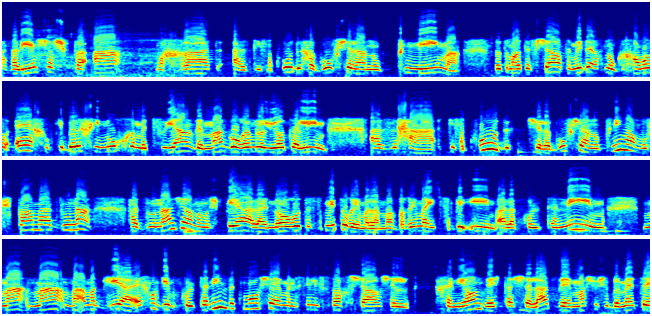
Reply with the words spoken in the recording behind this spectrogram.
אבל יש השפעה מכרעת על תפקוד הגוף שלנו פנימה. זאת אומרת, אפשר, תמיד אנחנו ככה אומרים, איך, הוא קיבל חינוך מצוין ומה גורם לו להיות אלים. אז התפקוד של הגוף שלנו פנימה מושפע מהתזונה. התזונה שלנו משפיעה על הנורוטסמיטורים, על המעברים העצביים, על הקולטנים, מה, מה, מה מגיע, איך מגיעים. קולטנים זה כמו שהם מנסים לפתוח שער של חניון ויש את השלט ומשהו שבאמת אה,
